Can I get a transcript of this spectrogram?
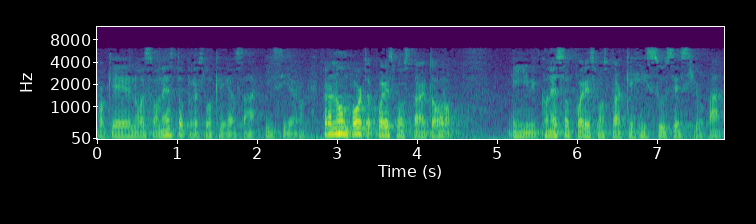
porque no es honesto, pero es lo que ellos hicieron. Pero no importa, puedes mostrar todo. Y con eso puedes mostrar que Jesús es Jehová.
